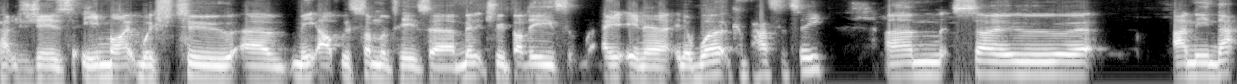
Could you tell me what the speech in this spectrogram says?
patronages. He might wish to uh, meet up with some of his uh, military buddies in a in a work capacity. Um, so, I mean, that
